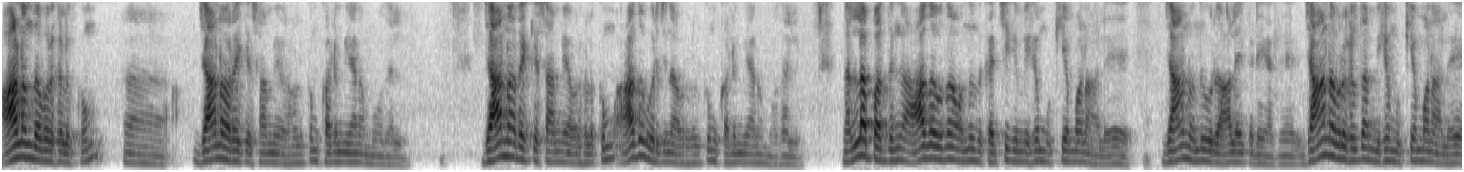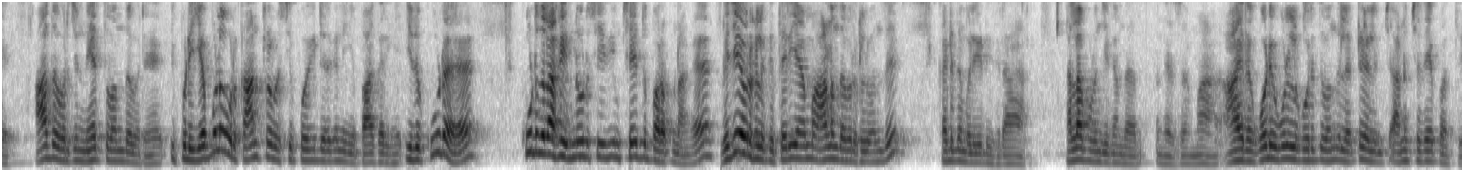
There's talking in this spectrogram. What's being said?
ஆனந்த் அவர்களுக்கும் ஆஹ், ஜான் ஆரோக்கியசாமி அவர்களுக்கும் கடுமையான மோதல். ஜான் ஆரோக்கியசாமி அவர்களுக்கும் ஆதவ் அர்ஜுன் அவர்களுக்கும் கடுமையான மோதல். நல்லா பார்த்துங்க ஆதவ் தான் வந்து இந்த கட்சிக்கு மிக முக்கியமான ஆள். ஜான் வந்து ஒரு ஆளே கிடையாது. ஜான் அவர்கள் தான் மிக முக்கியமான ஆள். ஆதவ் அர்ஜுன் நேற்று வந்தவர். இப்படி எவ்வளோ ஒரு கான்ட்ரவர்சி போய்கிட்டு இருக்குன்னு நீங்கள் பார்க்குறீங்க இது கூட கூடுதலாக இன்னொரு செய்தியும் சேர்த்து பரப்புனாங்க. விஜய் அவர்களுக்கு தெரியாமல் ஆனந்த் அவர்கள் வந்து கடிதம் வெளியிடுகிறார். நல்லா புரிஞ்சுக்க அந்த அந்த ஆயிரம் கோடி ஊழல் குறித்து வந்து லெட்டர் எழுதி அனுப்பிச்சதே பார்த்து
